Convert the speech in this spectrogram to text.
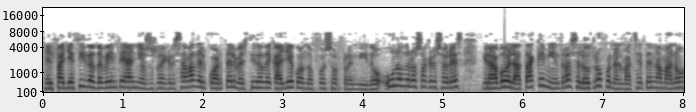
El fallecido de 20 años regresaba del cuartel vestido de calle cuando fue sorprendido. Uno de los agresores grabó el ataque mientras el otro, con el machete en la mano,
